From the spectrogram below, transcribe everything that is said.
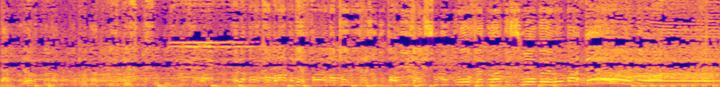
da grande final do Campeonato Pisidense do Sul 2019. Olha a bola cobrada, é falta, autoriza Júlio Paulista, vem chumbo grosso, Eduardo Chuveiro, bateu! Gol!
